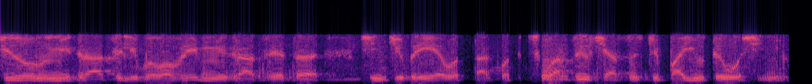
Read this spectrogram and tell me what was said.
сезоном миграции, либо во время миграции, это в сентябре, вот так вот. Скворцы, в частности, поют и осенью.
